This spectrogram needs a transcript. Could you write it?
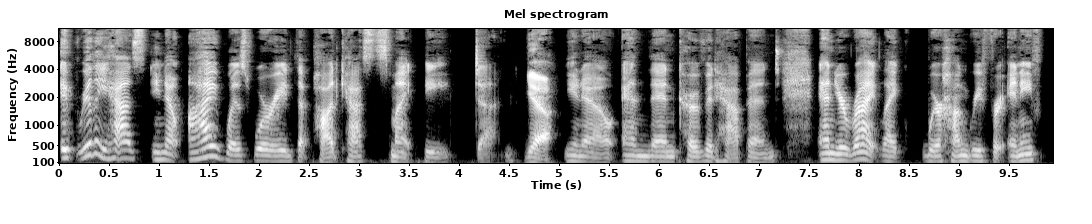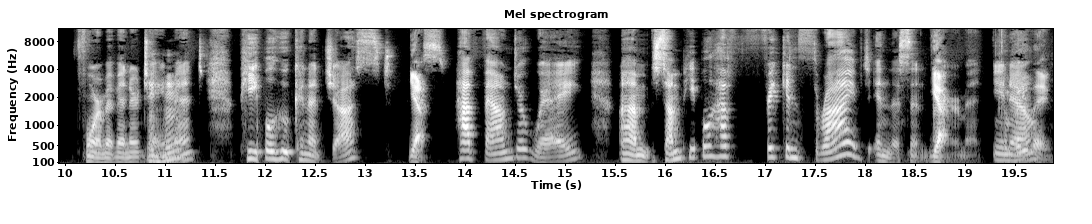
it really has, you know, I was worried that podcasts might be done, Yeah. you know, and then COVID happened. And you're right, like we're hungry for any form of entertainment. People who can adjust Yes. have found a way. Um, some people have freaking thrived in this environment. You know, Completely.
